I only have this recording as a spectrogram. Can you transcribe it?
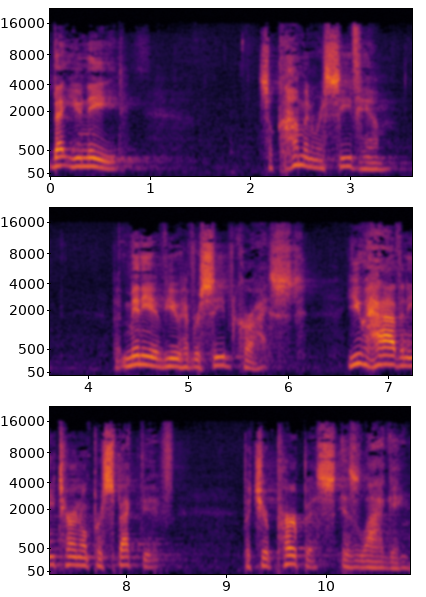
that you need. So come and receive Him. But many of you have received Christ. You have an eternal perspective but your purpose is lagging.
